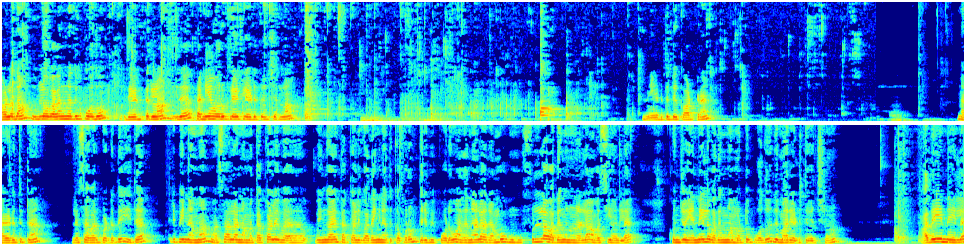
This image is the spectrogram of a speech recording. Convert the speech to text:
அவ்வளோதான் இவ்வளோ வதங்கினது போதும். இதை எடுத்துடலாம். இதை தனியாக ஒரு பிளேட்டில் எடுத்து வச்சிடலாம். எடுத்துகிட்டு காட்டுறேன். நான் எடுத்துட்டேன். இல்லை சவர்பட்டது இதை திருப்பி நம்ம மசாலா நம்ம தக்காளி வ வெங்காயம் தக்காளி வதங்கினதுக்கப்புறம் திருப்பி போடுவோம். அதனால் ரொம்ப ஃபுல்லாக வதங்கணும்னெல்லாம் அவசியம் இல்லை. கொஞ்சம் எண்ணெயில் வதங்கினா மட்டும் போதும். இது மாதிரி எடுத்து வச்சிடும் அதே எண்ணெயில்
